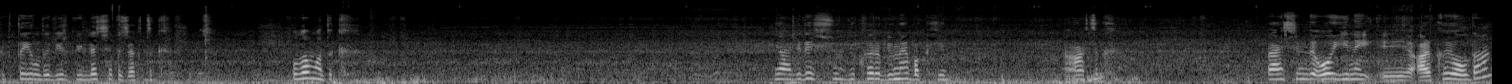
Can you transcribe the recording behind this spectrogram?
40'ta yılda bir güllaç yapacaktık. Bulamadık. Ya bir de şu yukarı bime bakayım. Artık ben şimdi o yine e, arka yoldan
